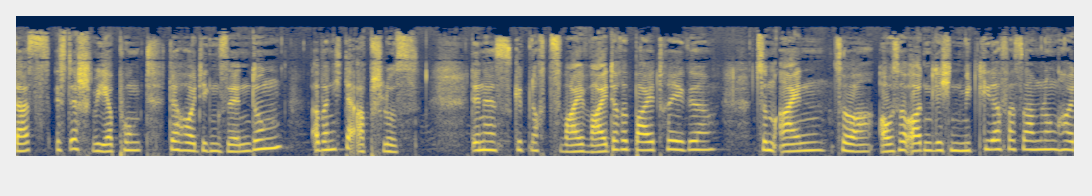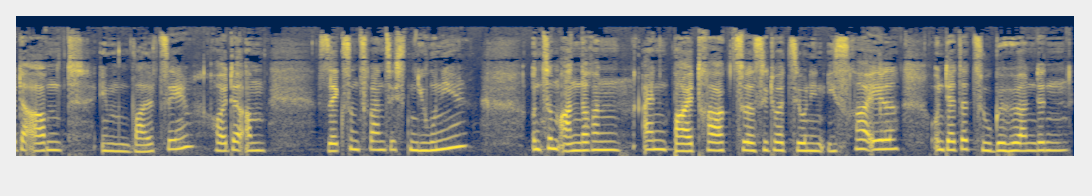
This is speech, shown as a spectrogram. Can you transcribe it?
Das ist der Schwerpunkt der heutigen Sendung, aber nicht der Abschluss. Denn es gibt noch zwei weitere Beiträge. Zum einen zur außerordentlichen Mitgliederversammlung heute Abend im Waldsee, heute am 26. Juni und zum anderen einen Beitrag zur Situation in Israel und der dazugehörenden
